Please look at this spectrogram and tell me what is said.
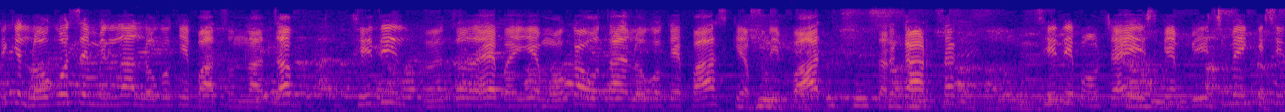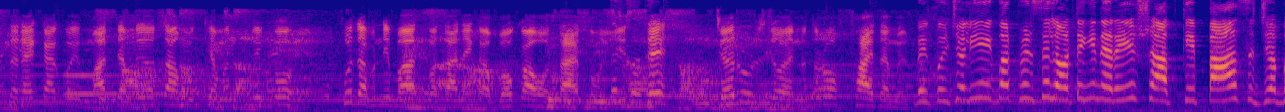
देखिए, लोगों से मिलना, लोगों की बात सुनना, जब सीधी, जो है भाई, ये मौका होता है लोगों के पास कि अपनी बात सरकार तक सीधी पहुँचाए, इसके बीच में किसी तरह का कोई माध्यम नहीं होता। मुख्यमंत्री को खुद अपनी बात बताने का मौका होता है तो इससे ज़रूर जो है ना फ़ायदा मिलता है। बिल्कुल चलिए एक बार फिर से लौटेंगे नरेश आपके पास जब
